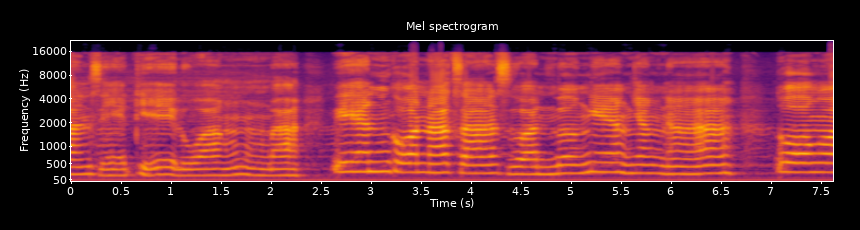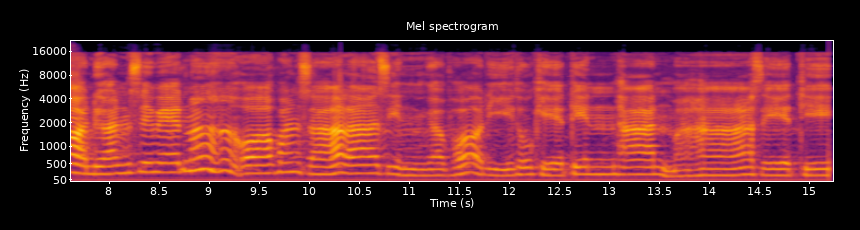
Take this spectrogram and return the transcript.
านเศรษฐีหลวงมา เป็นคนรักษาส่วนเมืองแย่งยังนาตัวงอเดือนสิเอ็ดมาออกพรรษาลาสินกับพอดีทุกเขตทินทานมหาเศรษฐี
